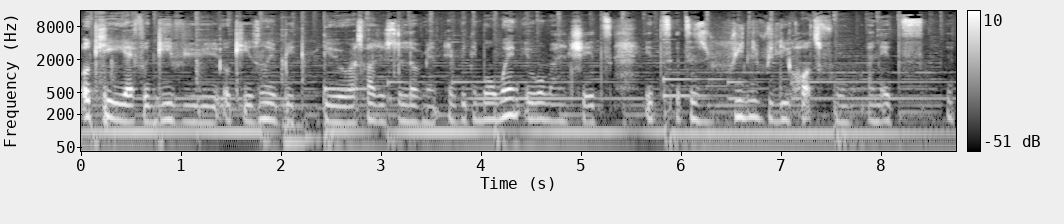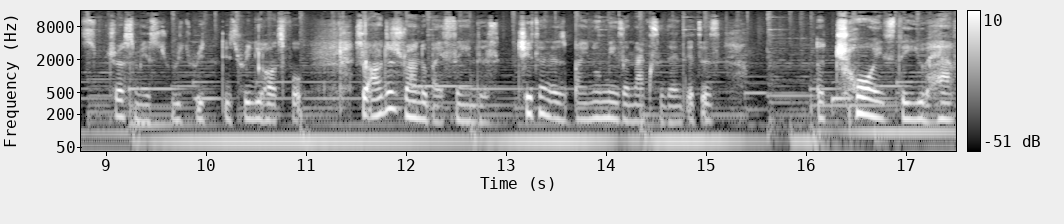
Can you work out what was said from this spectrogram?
okay, I forgive you. Okay, it's not a big deal as far as you still love me and everything. But when a woman cheats, it's it is really really hurtful, and it's it's trust me, it's it's really hurtful. So I'll just round up by saying this: cheating is by no means an accident. It is a choice that you have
